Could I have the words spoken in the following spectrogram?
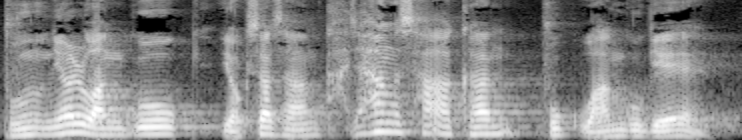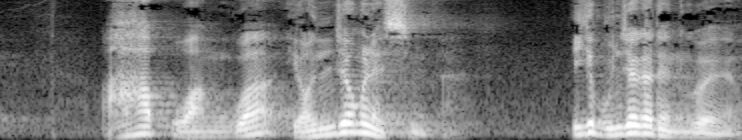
분열 왕국 역사상 가장 사악한 북 왕국의 아합 왕과 연정을 했습니다. 이게 문제가 되는 거예요.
